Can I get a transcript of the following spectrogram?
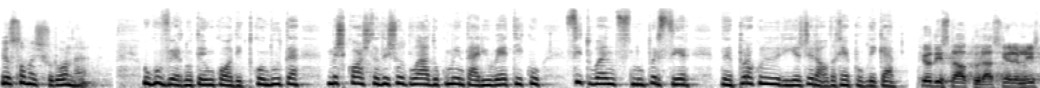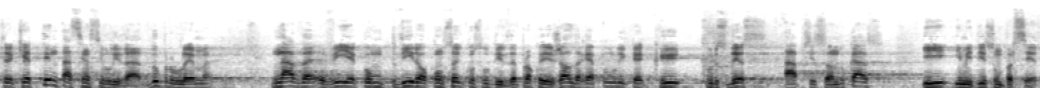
Eu sou uma chorona. O governo tem um código de conduta, mas Costa deixou de lado o comentário ético, situando-se no parecer da Procuradoria-Geral da República. Eu disse na altura à Sra. Ministra que, atenta à sensibilidade do problema, nada havia como pedir ao Conselho Consultivo da Procuradoria-Geral da República que procedesse à apreciação do caso e emitisse um parecer.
